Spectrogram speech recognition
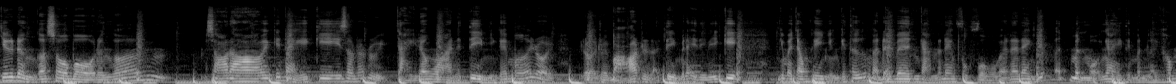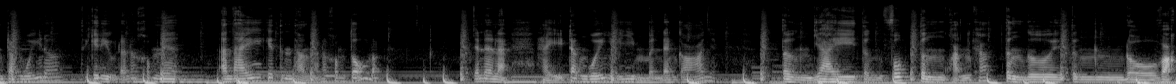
Chứ đừng có xô bồ, đừng có so đo với cái này cái kia, sau đó rồi chạy ra ngoài để tìm những cái mới rồi rồi rồi bỏ, rồi lại tìm cái này, tìm cái kia. Nhưng mà trong khi những cái thứ mà đây bên cạnh nó đang phục vụ và nó đang giúp ích mình mỗi ngày thì mình lại không trân quý nó, thì cái điều đó nó không nên. Anh thấy cái tinh thần đó nó không tốt đâu. Cho nên là hãy trân quý những cái gì mà mình đang có nha. Từng giây, từng phút, từng khoảnh khắc, từng người, từng đồ vật,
